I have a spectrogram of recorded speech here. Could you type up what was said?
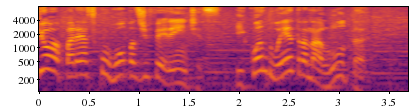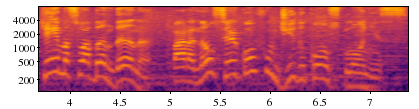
Kyo aparece com roupas diferentes, e quando entra na luta, queima sua bandana para não ser confundido com os clones.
